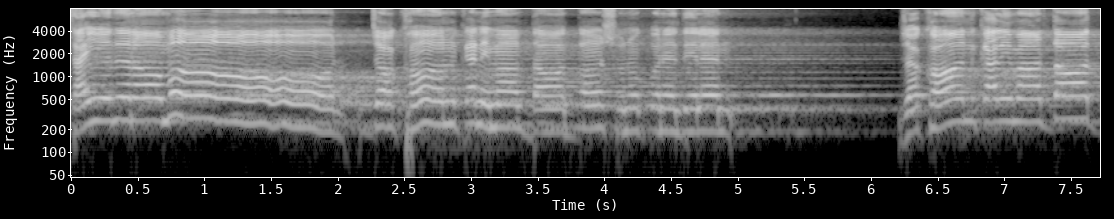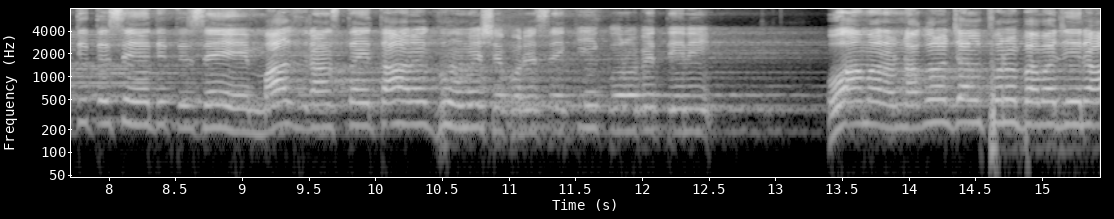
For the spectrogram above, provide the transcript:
সাইয়েদের অমর যখন কালিমার দাওয়াত দেওয়া শুরু করে দিলেন, যখন কালিমার দাওয়াত দিতেছে দিতেছে, মাঝ রাস্তায় তার ঘুম এসে পড়েছে, কি করবে তিনি? ও আমার নগর জালফর বাবাজিরা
